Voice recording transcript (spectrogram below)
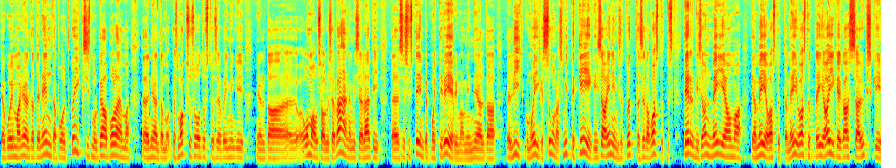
ja kui ma nii-öelda teen enda poolt kõik, siis mul peab olema äh, nii-öelda kas maksusoodustuse või mingi nii-öelda äh, omaosaluse vähenemise läbi äh, see süsteem peab motiveerima mind nii-öelda liikuma õiges suunas, mitte keegi ei saa inimeselt võtta seda vastutust. tervis on meie oma ja meie vastutame, ei vastuta ei haigekassa, ükski,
